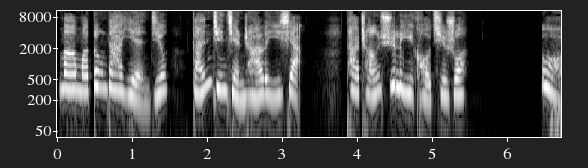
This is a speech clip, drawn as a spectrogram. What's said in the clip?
妈妈瞪大眼睛，赶紧检查了一下。她长吁了一口气，说：“哦，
